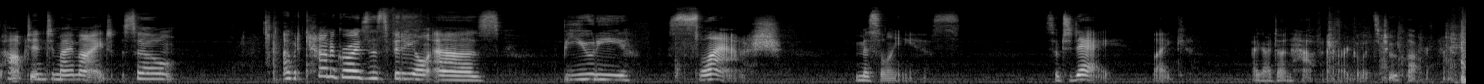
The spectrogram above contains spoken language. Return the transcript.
popped into my mind. So I would categorize this video as beauty slash miscellaneous. So today, like, I got done half an hour ago. It's 2 o'clock right now.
